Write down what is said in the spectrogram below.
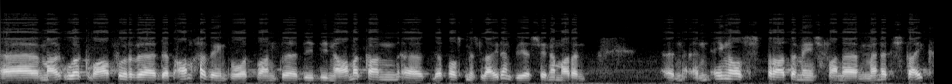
Uh maar ook waarvoor uh, dit aangewend word want uh, die die name kan uh, dit ons misleidend wees sê net maar in in in Engels praat 'n mens van 'n minute steak.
